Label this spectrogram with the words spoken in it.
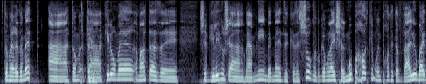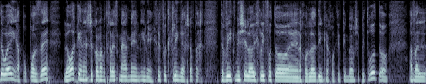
זאת אומרת באמת, אתה כן. אתה כאילו אומר, אמרת זה, שגילינו שהמאמנים באמת זה כזה שוק וגם אולי ישלמו פחות כי הם רואים פחות את ה-value by the way אפרופו זה לא רק העניין שכל פעם מתחלף מאמן הנה החליפו את קלינגר עכשיו תביא את מי שלא החליף אותו אה, אנחנו לא יודעים כי אנחנו מקליטים ביום שפיטרו אותו אבל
